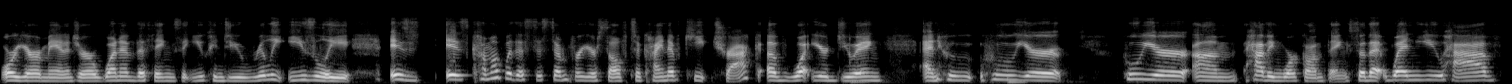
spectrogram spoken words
or you're a manager one of the things that you can do really easily is is come up with a system for yourself to kind of keep track of what you're mm-hmm. doing and who who you're who you're um, having work on things so that when you have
